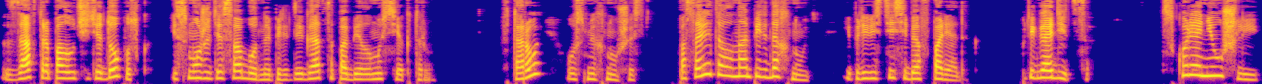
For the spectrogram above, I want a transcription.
Завтра получите допуск и сможете свободно передвигаться по белому сектору». Второй, усмехнувшись, посоветовал нам передохнуть и привести себя в порядок. Пригодится. Вскоре они ушли,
